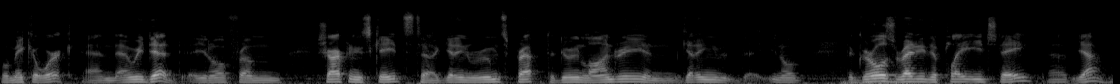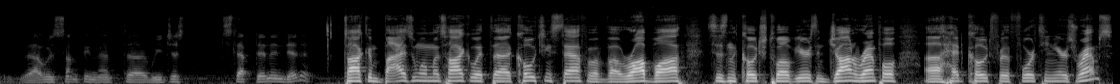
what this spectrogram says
we'll make it work, and and we did. You know, from sharpening skates to getting rooms prepped to doing laundry and getting you know the girls ready to play each day. Uh, yeah, that was something that uh, we just stepped in and did it. Talking Bison Women's Hockey with the coaching staff of uh, Rob Voth, assistant coach 12 years, and John Rempel, uh, head coach for the 14 years. Rems,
